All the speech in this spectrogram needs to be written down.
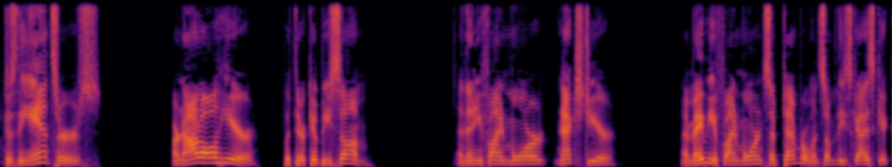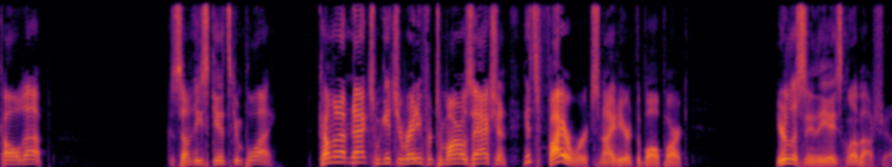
Because the answers are not all here, but there could be some. And then you find more next year. And maybe you find more in September when some of these guys get called up. Because some of these kids can play. Coming up next, we get you ready for tomorrow's action. It's fireworks night here at the ballpark. You're listening to the A's Clubhouse Show.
